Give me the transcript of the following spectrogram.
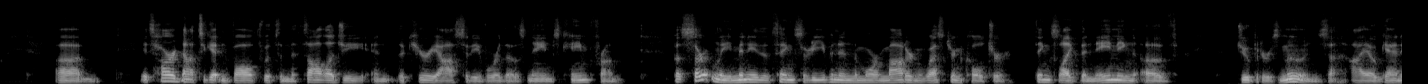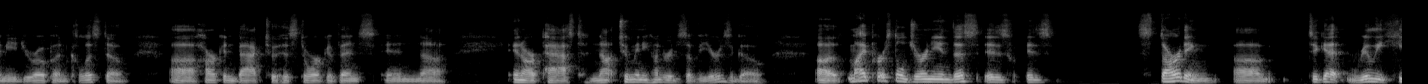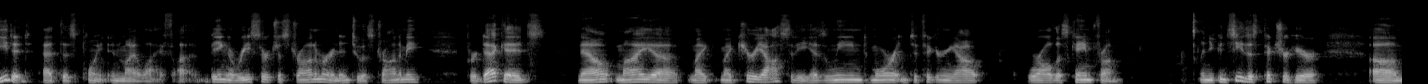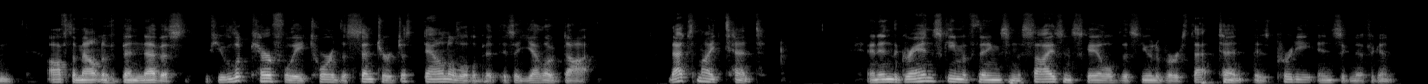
Um, it's hard not to get involved with the mythology and the curiosity of where those names came from. But certainly many of the things that are even in the more modern Western culture, things like the naming of Jupiter's moons, uh, Io, Ganymede, Europa, and Callisto, uh, harken back to historic events in, uh, in our past, not too many hundreds of years ago. Uh, my personal journey in this is, is starting um, to get really heated at this point in my life. Uh, being a research astronomer and into astronomy for decades, now my uh, my my curiosity has leaned more into figuring out where all this came from. And you can see this picture here um, off the mountain of Ben Nevis. If you look carefully toward the center, just down a little bit, is a yellow dot. That's my tent. And in the grand scheme of things, in the size and scale of this universe, that tent is pretty insignificant.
